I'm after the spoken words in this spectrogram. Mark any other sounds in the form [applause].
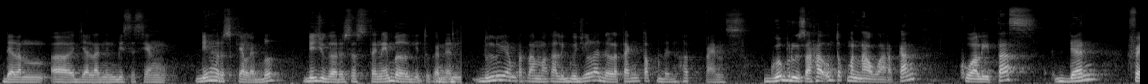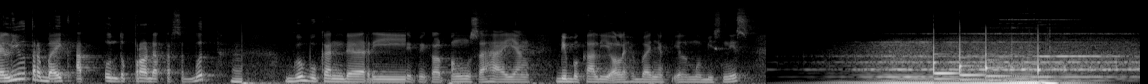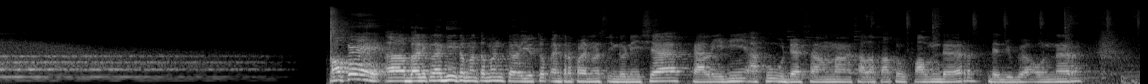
dalam uh, jalanin bisnis yang dia harus scalable, dia juga harus sustainable gitu kan. Dan dulu yang pertama kali gue jual adalah tank top dan hot pants. Gue berusaha untuk menawarkan kualitas dan value terbaik untuk produk tersebut. Hmm. Gue bukan dari tipikal pengusaha yang dibekali oleh banyak ilmu bisnis. Oke, uh, balik lagi teman-teman ke YouTube Entrepreneurs Indonesia. Kali ini aku udah sama salah satu founder dan juga owner.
